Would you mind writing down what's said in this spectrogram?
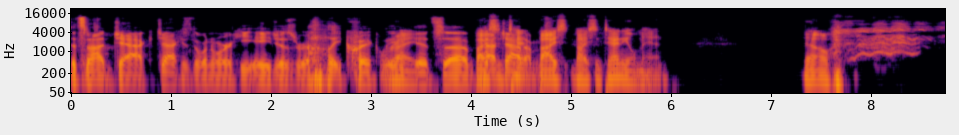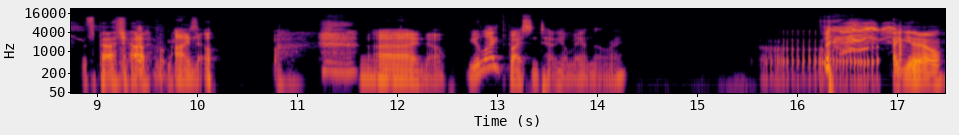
It's not Jack. Jack is the one where he ages really quickly. Right. It's uh, Patch Adams. Bic- Bicentennial Man. No, It's Patch Adams. I know. I know. You liked Bicentennial Man, though, right? Uh, you know,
